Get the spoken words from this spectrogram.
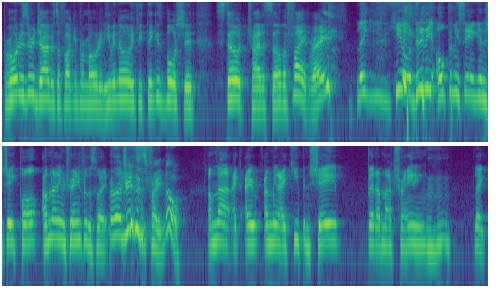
promoters, their job is to fucking promote it, even though if you think it's bullshit, still try to sell the fight, right? Like he didn't he openly say against Jake Paul, "I'm not even training for this fight. I'm not training this fight. No, I'm not. Like I, I mean, I keep in shape, but I'm not training. Mm-hmm. Like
